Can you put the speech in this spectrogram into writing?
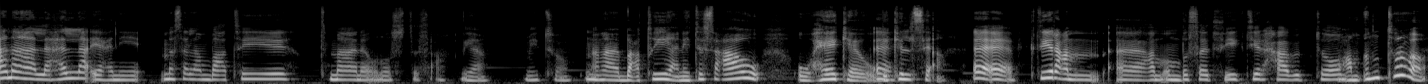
أنا لهلأ يعني مثلا بعطيه ثمانية ونص تسعة. yeah me too. أنا بعطيه يعني تسعة و... وهيك وبكل ثقة. إيه إيه. كتير عم آه عم انبسط فيه كتير حاببته. وعم انطرة.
